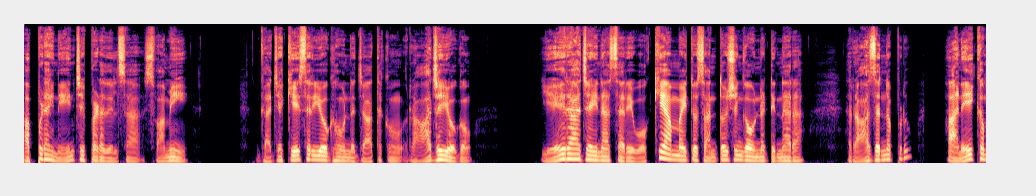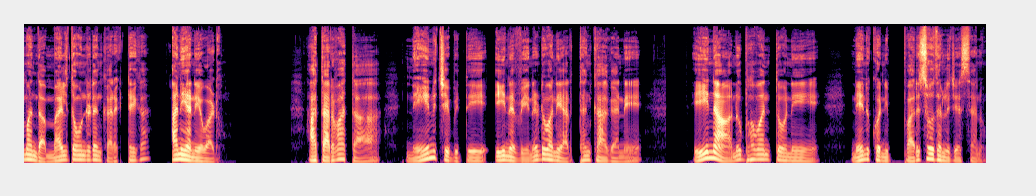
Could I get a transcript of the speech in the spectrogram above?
అప్పుడాయన ఏం చెప్పాడో తెలుసా? స్వామీ గజకేసరి యోగం ఉన్న జాతకం రాజయోగం. ఏ రాజైనా సరే ఒకే అమ్మాయితో సంతోషంగా ఉన్నట్టిన్నారా రాజన్నప్పుడు అనేక మంది అమ్మాయిలతో ఉండడం కరెక్టేగా? అని అనేవాడు. ఆ తర్వాత నేను చెబితే ఈయన వినడు అని అర్థం కాగానే ఈయన అనుభవంతోనే నేను కొన్ని పరిశోధనలు చేశాను.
